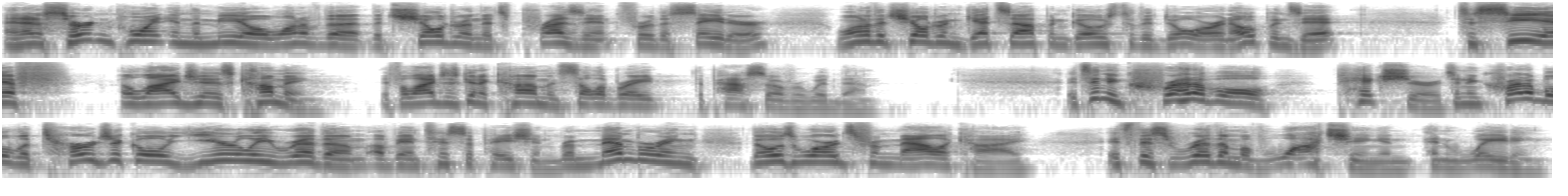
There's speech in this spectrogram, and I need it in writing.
And at a certain point in the meal, one of the, the children that's present for the Seder, one of the children gets up and goes to the door and opens it to see if Elijah is coming, if Elijah is going to come and celebrate the Passover with them. It's an incredible picture. It's an incredible liturgical yearly rhythm of anticipation. Remembering those words from Malachi, it's this rhythm of watching and, and waiting.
